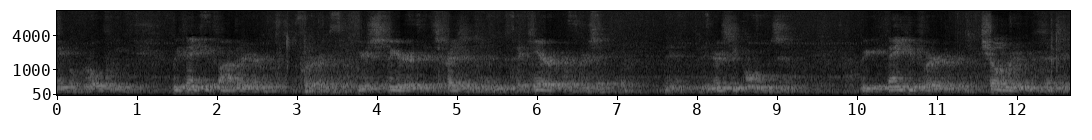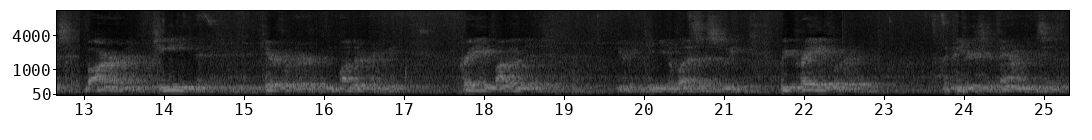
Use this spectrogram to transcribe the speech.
Maple Grove. We, we thank you, Father, for your spirit that's present in the care workers at the nursing homes. We thank you for children such as Barb and Jean and care for their mother. And we pray, Father, that you continue to bless us. We, we pray for the Peterson families and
